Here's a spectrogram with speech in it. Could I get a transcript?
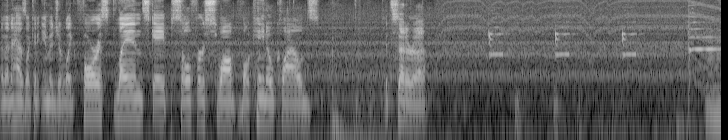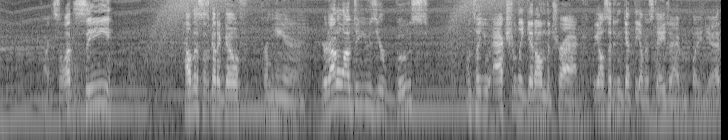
And then it has like an image of like forest, landscape, sulfur, swamp, volcano clouds, etc. Alright, so let's see how this is gonna go from here. You're not allowed to use your boost until you actually get on the track. We also didn't get the other stage I haven't played yet.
